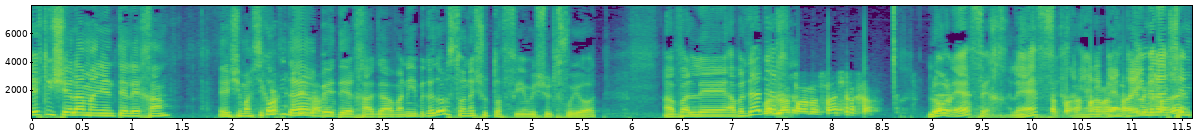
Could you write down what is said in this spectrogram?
יש לי שאלה מעניינת אליך אה, שמעסיקה אותי די הרבה דרך אגב. אני בגדול שונא שותפים ושותפויות אבל, אה, אבל זה הדרך... אבל זה הפרנסה שלך. לא להפך להפך. אני, גם באים אליי. שהם...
